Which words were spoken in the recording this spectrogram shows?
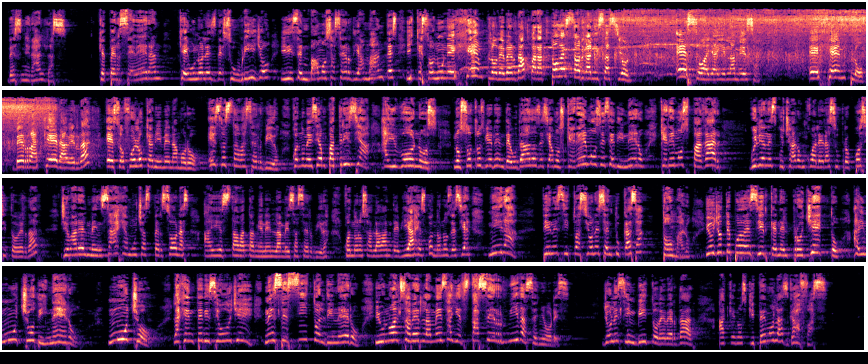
de esmeraldas que perseveran, que uno les dé su brillo y dicen vamos a ser diamantes y que son un ejemplo de verdad para toda esta organización. Eso hay ahí en la mesa ejemplo, berraquera, ¿verdad? Eso fue lo que a mí me enamoró. Eso estaba servido. Cuando me decían, Patricia, hay bonos. Nosotros bien endeudados decíamos, queremos ese dinero, queremos pagar. William escucharon cuál era su propósito, ¿verdad? Llevar el mensaje a muchas personas. Ahí estaba también en la mesa servida. Cuando nos hablaban de viajes, cuando nos decían, mira, tienes situaciones en tu casa, tómalo. Y hoy yo te puedo decir que en el proyecto hay mucho dinero, mucho. La gente dice, oye, necesito el dinero. Y uno al saber la mesa y está servida, señores. Yo les invito de verdad a que nos quitemos las gafas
